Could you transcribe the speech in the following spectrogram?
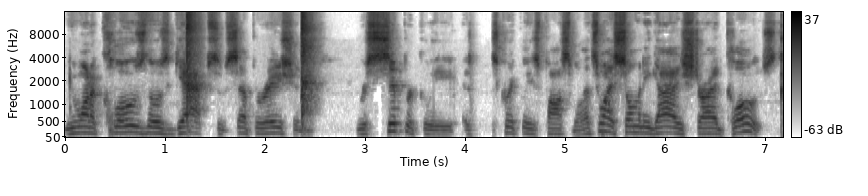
We want to close those gaps of separation reciprocally as quickly as possible. That's why so many guys stride closed,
